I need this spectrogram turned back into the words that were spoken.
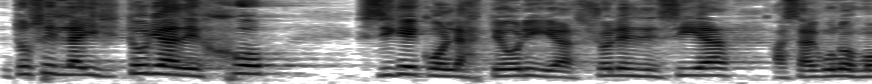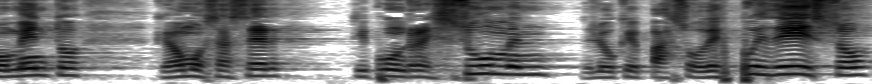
Entonces la historia de Job sigue con las teorías. Yo les decía hace algunos momentos que vamos a hacer tipo un resumen de lo que pasó. Después de eso,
